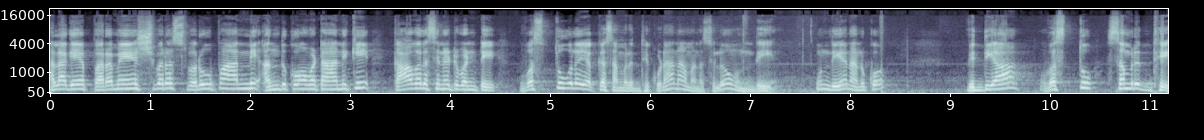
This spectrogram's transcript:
అలాగే పరమేశ్వర స్వరూపాన్ని అందుకోవటానికి కావలసినటువంటి వస్తువుల యొక్క సమృద్ధి కూడా నా మనసులో ఉంది. ఉంది అని అనుకో. విద్యా వస్తు సమృద్ధి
